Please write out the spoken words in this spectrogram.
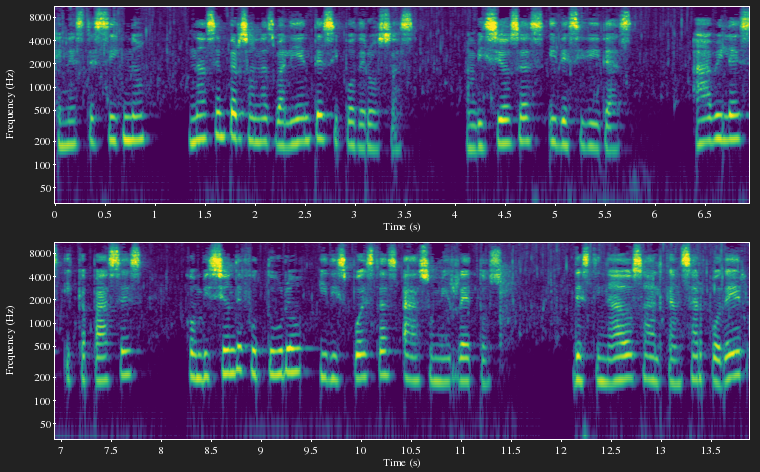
En este signo nacen personas valientes y poderosas, ambiciosas y decididas, hábiles y capaces, con visión de futuro y dispuestas a asumir retos, destinados a alcanzar poder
